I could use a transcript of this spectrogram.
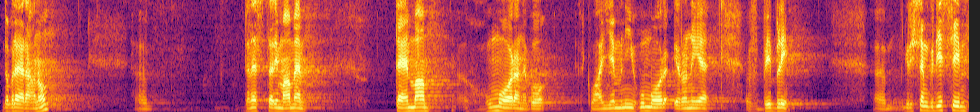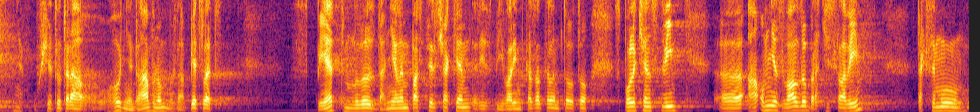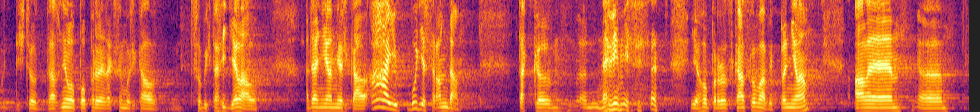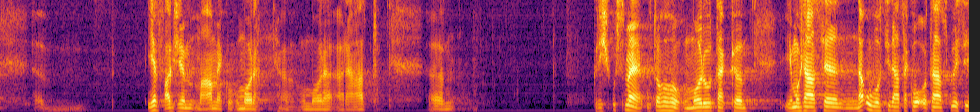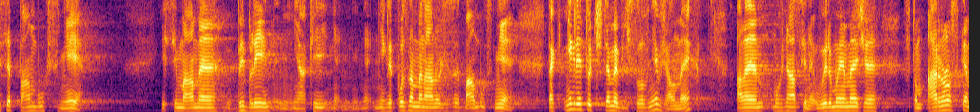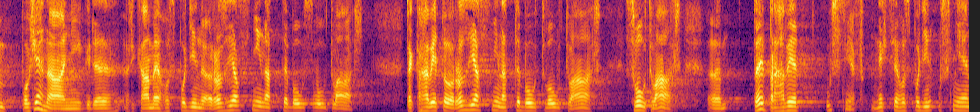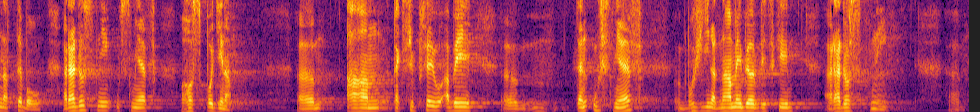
Dobré ráno. Dnes tady máme téma humor, nebo taková jemný humor, ironie v Bibli. Když jsem kdysi, už je to teda hodně dávno, možná pět let zpět, mluvil s Danielem Pastyrčakem, tedy s bývalým kazatelem tohoto společenství, a on mě zval do Bratislavy, tak jsem mu, když to zaznělo poprvé, tak jsem mu říkal, co bych tady dělal. A Daniel mě říkal, aj, bude sranda. Tak eh, nevím, jestli se jeho prorocká slova vyplnila, ale eh, je fakt, že mám jako humor, humor rád. Eh, když už jsme u toho humoru, tak je možná se na úvod si dát takovou otázku, jestli se pán Bůh směje. Jestli máme v Bibli nějaký, ně, někde poznamenáno, že se pán Bůh směje. Tak někde to čteme výslovně v žalmech, ale možná si neuvědomujeme, že v tom Aronovském požehnání, kde říkáme, hospodin rozjasní nad tebou svou tvář, tak právě to rozjasní nad tebou tvou tvář, svou tvář, eh, to je právě úsměv. Nech se hospodin usměje nad tebou. Radostný úsměv hospodina. Ehm, a tak si přeju, aby ehm, ten úsměv boží nad námi byl vždycky radostný. Ehm.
